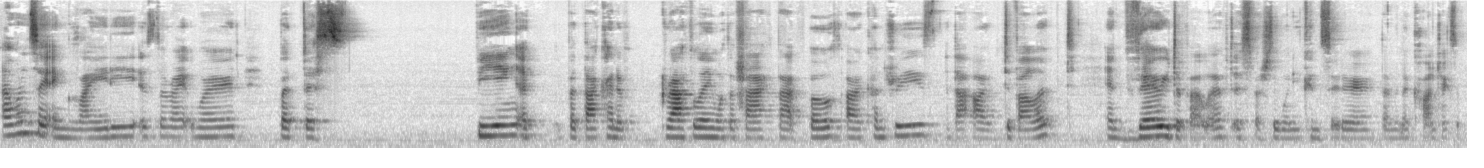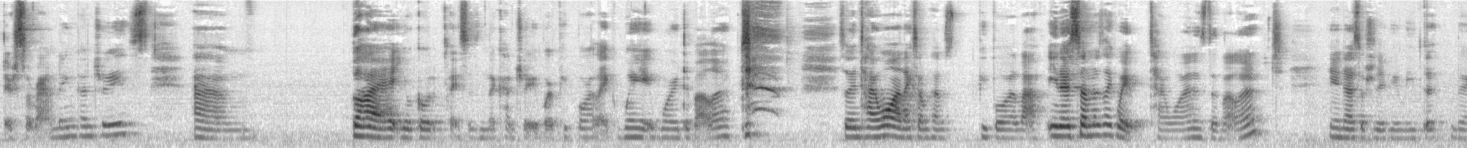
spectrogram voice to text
I wouldn't say anxiety is the right word, but this being a but that kind of grappling with the fact that both are countries that are developed and very developed, especially when you consider them in the context of their surrounding countries. Um, but you'll go to places in the country where people are like way more developed. so in Taiwan, like sometimes people are laugh. You know, sometimes like, wait, Taiwan is developed. You know, especially if you leave the, the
